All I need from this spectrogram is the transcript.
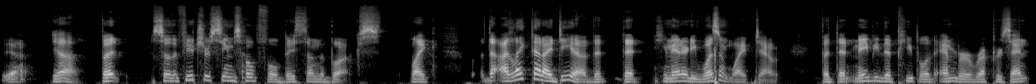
Yeah, Yeah, but so the future seems hopeful based on the books. Like, th- I like that idea that that humanity wasn't wiped out, but that maybe the people of Ember represent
